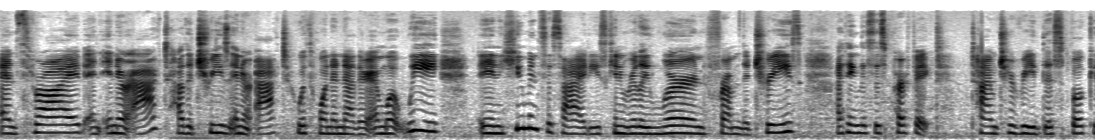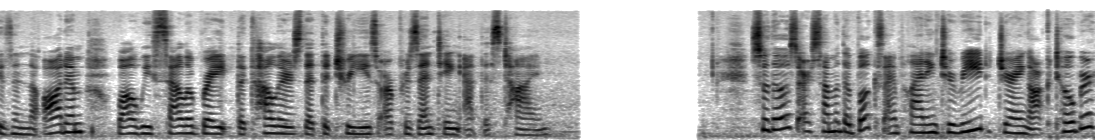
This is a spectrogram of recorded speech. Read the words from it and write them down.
and thrive and interact, how the trees interact with one another and what we in human societies can really learn from the trees. I think this is perfect time to read this book is in the autumn while we celebrate the colors that the trees are presenting at this time. So those are some of the books I'm planning to read during October.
